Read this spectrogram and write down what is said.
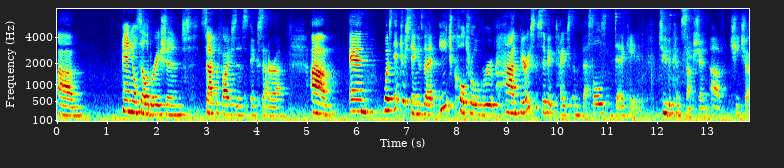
um, annual celebrations, sacrifices, etc. Um, and what's interesting is that each cultural group had very specific types of vessels dedicated to the consumption of chicha.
